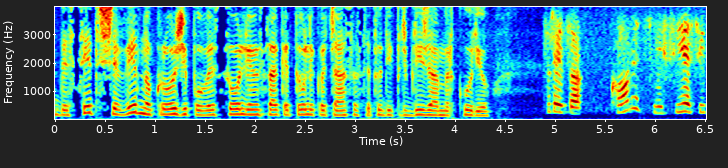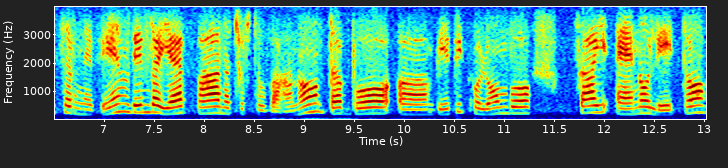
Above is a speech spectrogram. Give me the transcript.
10 še vedno kroži po vesolju in vsake toliko časa se tudi približa Merkurju. Torej, za konec misije sicer ne vem, vem, da je pa načrtovano, da bo uh, Bepi Colombo vsaj eno leto,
